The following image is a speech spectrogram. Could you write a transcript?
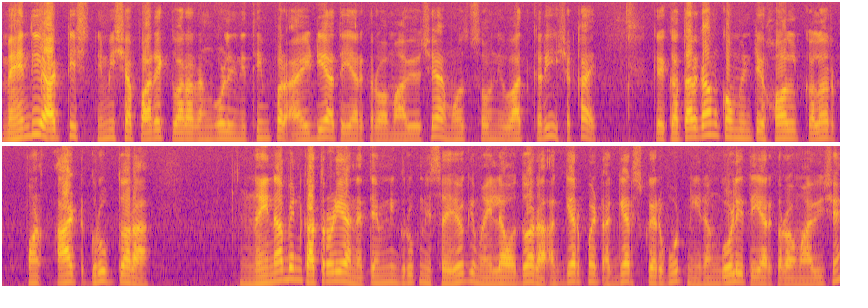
મહેંદી આર્ટિસ્ટ નિમિષા પારેખ દ્વારા રંગોળીની થીમ પર આઈડિયા તૈયાર કરવામાં આવ્યો છે. આ મહોત્સવની વાત કરી શકાય કે કતારગામ કોમ્યુનિટી હોલ કલર પણ આર્ટ ગ્રુપ દ્વારા નૈનાબેન કાતરોડિયા અને તેમની ગ્રુપની સહયોગી મહિલાઓ દ્વારા અગિયાર પોઈન્ટ અગિયાર સ્ક્વેર ફૂટની રંગોળી તૈયાર કરવામાં આવી છે.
